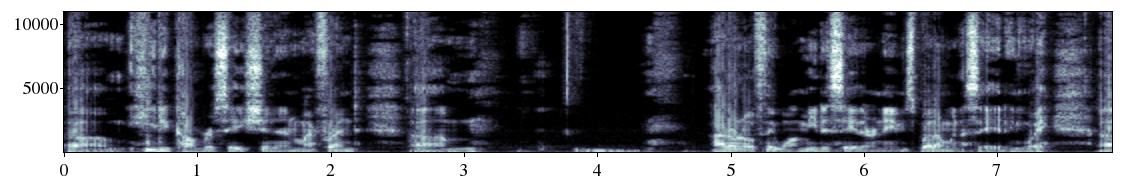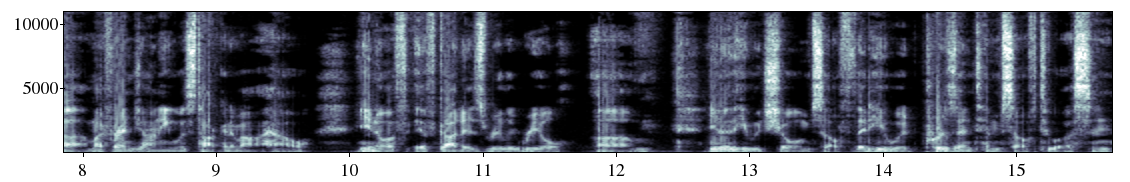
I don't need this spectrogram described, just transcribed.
um, heated conversation, and my friend, um, I don't know if they want me to say their names, but I'm going to say it anyway. Uh, my friend Johnny was talking about how you know if if God is really real, um, you know, that he would show himself, that he would present himself to us. And,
